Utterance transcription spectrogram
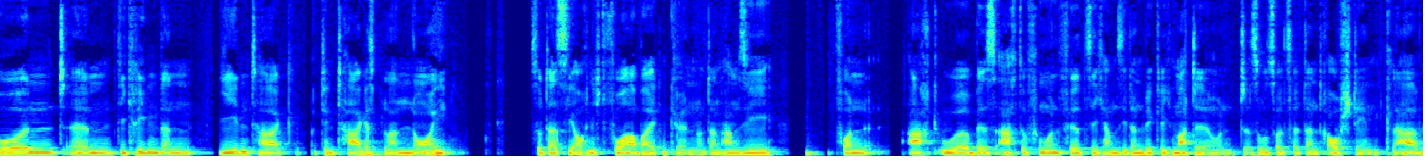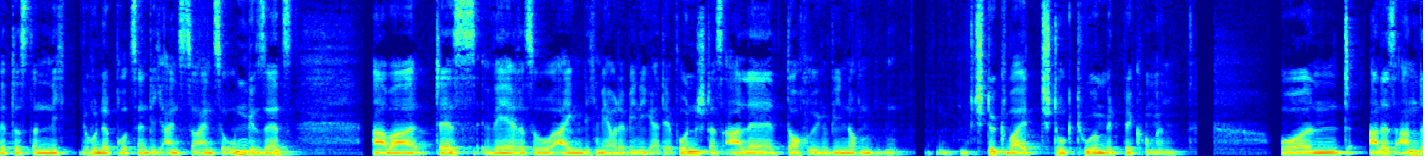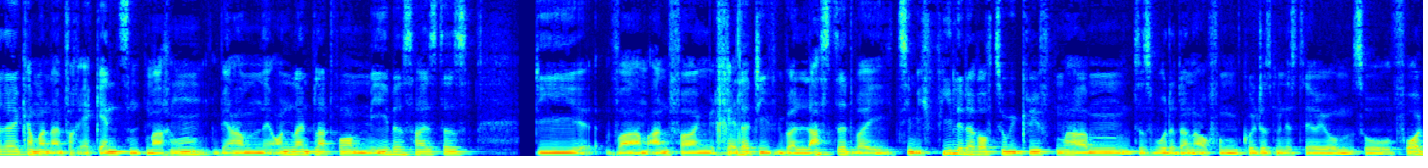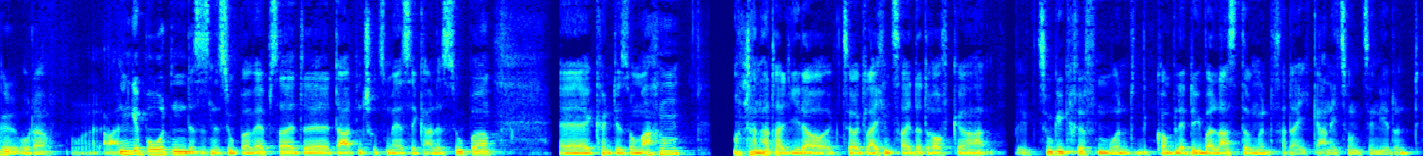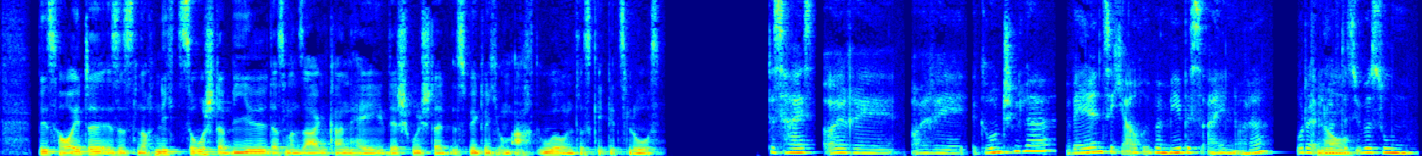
Und ähm, die kriegen dann jeden Tag den Tagesplan neu, sodass sie auch nicht vorarbeiten können. Und dann haben sie von 8 Uhr bis 8.45 Uhr haben sie dann wirklich Mathe und so soll es halt dann draufstehen. Klar wird das dann nicht hundertprozentig eins zu eins so umgesetzt, aber das wäre so eigentlich mehr oder weniger der Wunsch, dass alle doch irgendwie noch ein Stück weit Struktur mitbekommen. Und alles andere kann man einfach ergänzend machen. Wir haben eine Online-Plattform, Mebis heißt es. Die war am Anfang relativ überlastet, weil ziemlich viele darauf zugegriffen haben. Das wurde dann auch vom Kultusministerium so vorge oder, oder angeboten. Das ist eine super Webseite, datenschutzmäßig alles super. Äh, könnt ihr so machen. Und dann hat halt jeder zur gleichen Zeit darauf zugegriffen und komplette Überlastung und das hat eigentlich gar nichts funktioniert. Und bis heute ist es noch nicht so stabil, dass man sagen kann, hey, der Schulstart ist wirklich um 8 Uhr und das geht jetzt los. Das heißt, eure, eure Grundschüler wählen sich auch über Mebis ein, oder? Oder Genau. läuft das über Zoom?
